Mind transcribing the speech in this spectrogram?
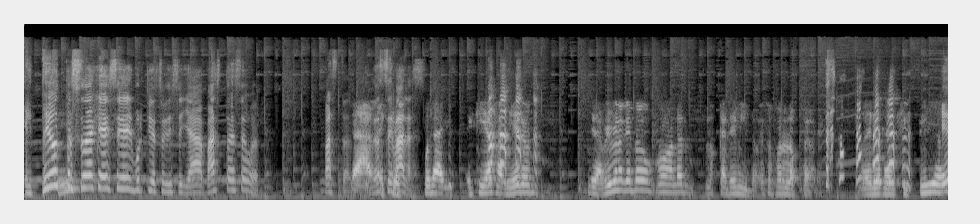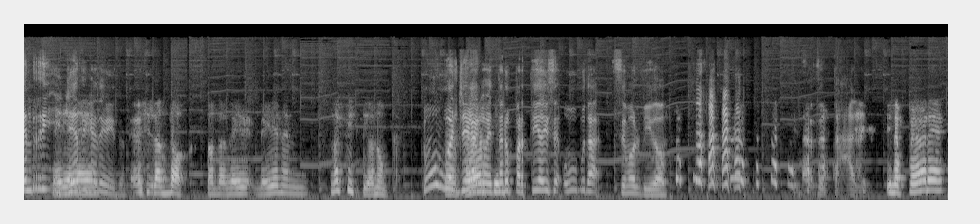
El peor personaje es el multiverso que dice, ya, basta ese weón. Basta, no hace balas. es que ya salieron. Mira, primero que todo, vamos a hablar los catemitos. Esos fueron los peores. Henry y Jerry Catemito. Los dos. Los dos de, no existió nunca. ¿Cómo un güey llega a comentar un partido y dice, uh, puta, se me olvidó? y los peores,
